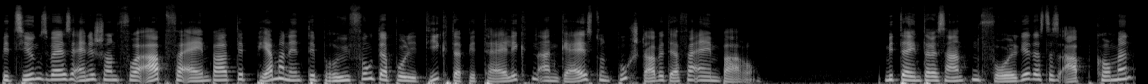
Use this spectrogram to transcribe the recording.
beziehungsweise eine schon vorab vereinbarte permanente Prüfung der Politik der Beteiligten an Geist und Buchstabe der Vereinbarung. Mit der interessanten Folge, dass das Abkommen,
